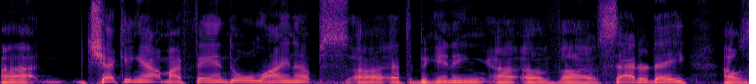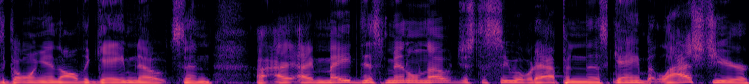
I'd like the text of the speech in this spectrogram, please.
Uh, checking out my FanDuel lineups uh, at the beginning uh, of uh, Saturday, I was going in all the game notes, and I, I, made this mental note just to see what would happen in this game. But last year,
